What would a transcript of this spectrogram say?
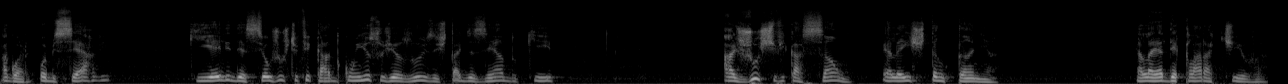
Agora, observe que ele desceu justificado. Com isso, Jesus está dizendo que a justificação ela é instantânea, ela é declarativa,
